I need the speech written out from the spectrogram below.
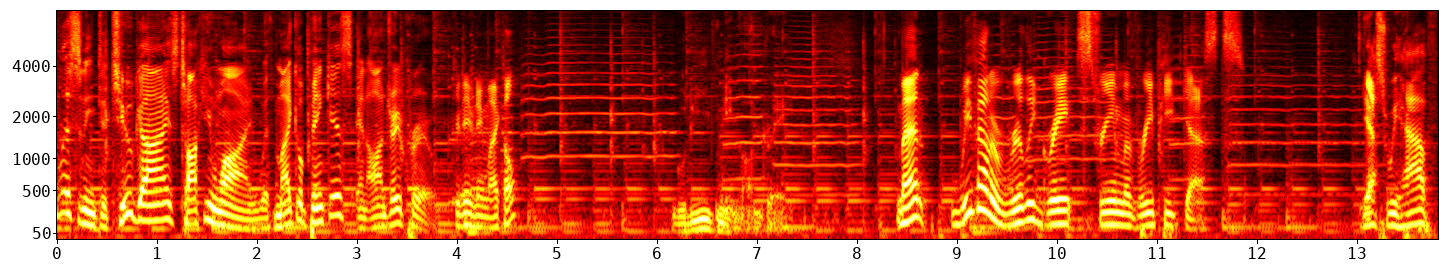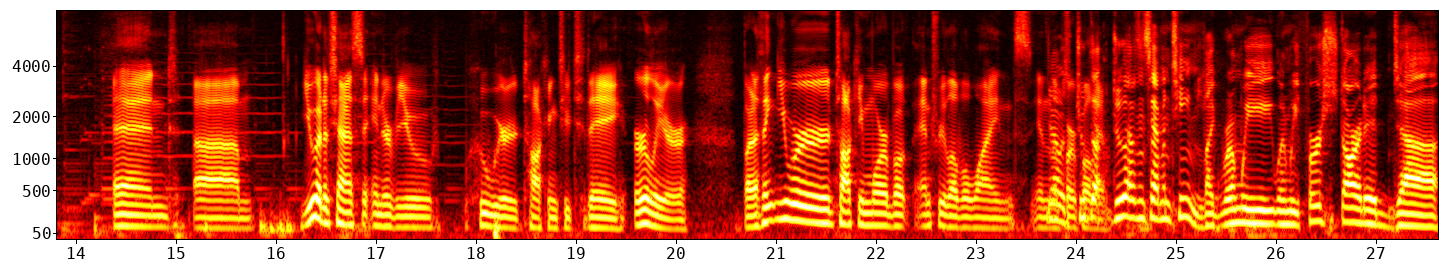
listening to Two Guys Talking Wine with Michael Pinkus and Andre Proulx. Good evening, Michael. Good evening, Andre. Man, we've had a really great stream of repeat guests, Yes, we have. and um, you had a chance to interview who we are talking to today earlier, but I think you were talking more about entry level wines in Yeah, the it was two, portfolio. 2017, like when we when we first started. Uh,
